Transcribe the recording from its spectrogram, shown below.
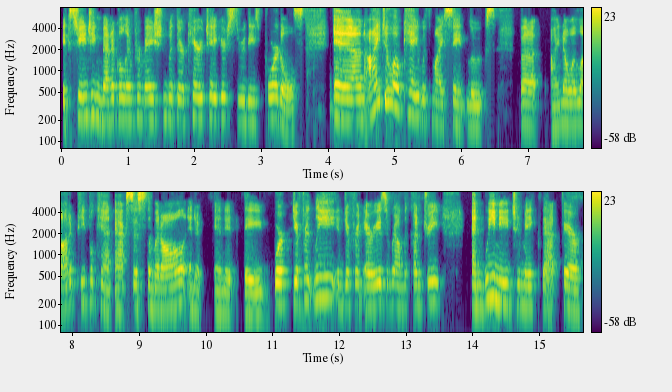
exchanging medical information with their caretakers through these portals. And I do okay with my St. Luke's, but I know a lot of people can't access them at all. And it, and it, they work differently in different areas around the country. And we need to make that fair.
